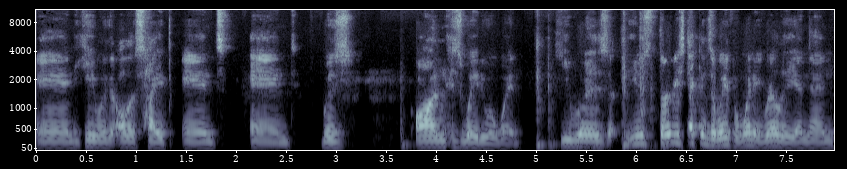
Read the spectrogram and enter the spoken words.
and he came with all this hype and and was on his way to a win. He was he was 30 seconds away from winning, really, and then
